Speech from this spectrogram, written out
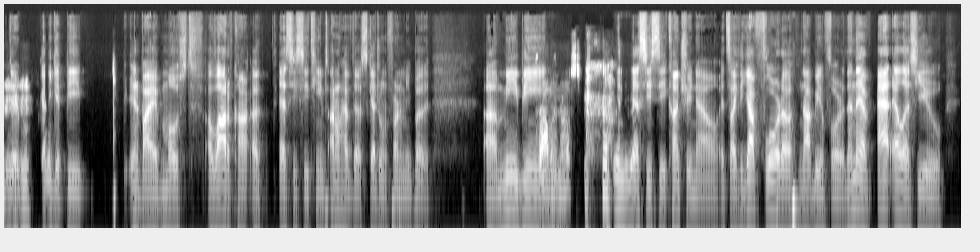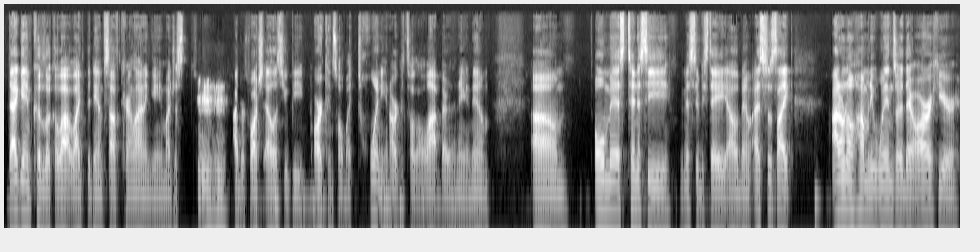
Mm-hmm. They're gonna get beat in by most a lot of con- uh, SEC teams. I don't have the schedule in front of me, but uh, me being probably most in the SEC country now, it's like you got Florida not being Florida. Then they have at LSU. That game could look a lot like the damn South Carolina game. I just mm-hmm. I just watched LSU beat Arkansas by 20, and Arkansas is a lot better than A and M. Um, Ole Miss, Tennessee, Mississippi State, Alabama. It's just like I don't know how many wins are there are here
